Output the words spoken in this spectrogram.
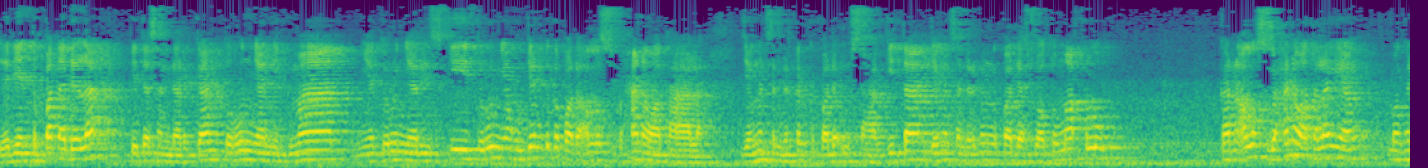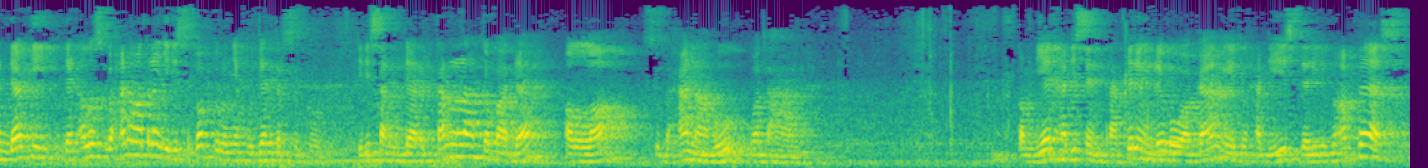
Jadi yang tepat adalah kita sandarkan turunnya nikmat, ya turunnya rizki, turunnya hujan itu kepada Allah Subhanahu wa taala. Jangan sandarkan kepada usaha kita, jangan sandarkan kepada suatu makhluk, karena Allah Subhanahu wa taala yang menghendaki dan Allah Subhanahu wa taala jadi sebab turunnya hujan tersebut. Jadi sandarkanlah kepada Allah Subhanahu wa taala. Kemudian hadis yang terakhir yang beliau bawakan yaitu hadis dari Ibnu Abbas.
